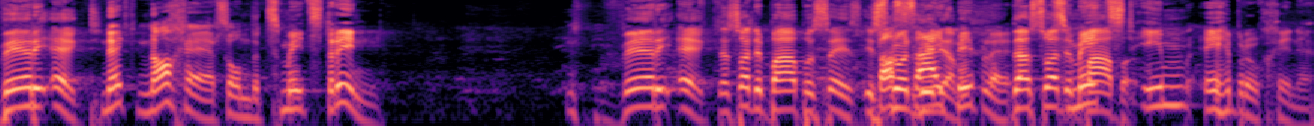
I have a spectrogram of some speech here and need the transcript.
very act. Nicht nachher, sondern zmitzt drin. Very act. That's what the Bible says. It's Das not William. Bibel. That's what the Bible. Im Ehebruch. hinein.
